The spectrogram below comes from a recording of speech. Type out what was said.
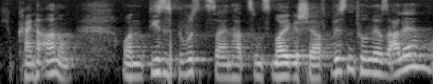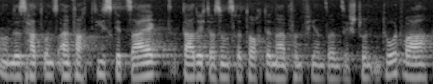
Ich habe keine Ahnung. Und dieses Bewusstsein hat es uns neu geschärft. Wissen tun wir es alle und es hat uns einfach dies gezeigt, dadurch, dass unsere Tochter innerhalb von 24 Stunden tot war.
